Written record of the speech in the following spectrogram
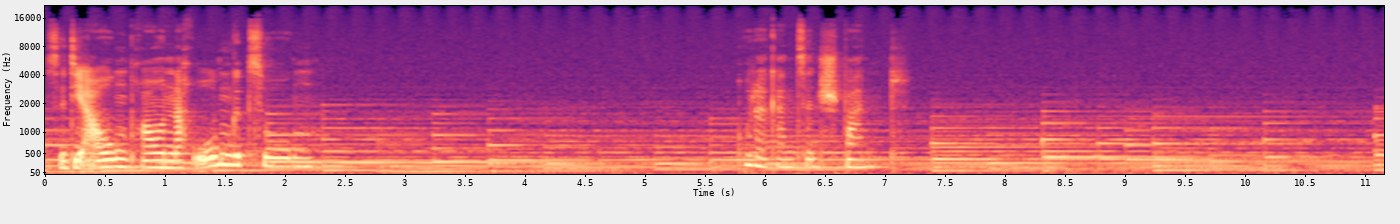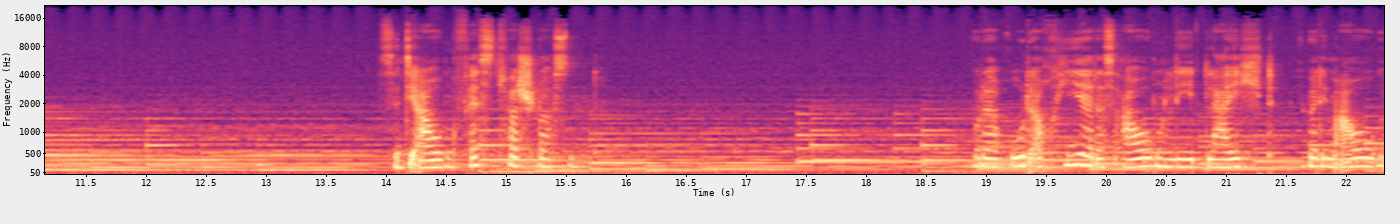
Sind die Augenbrauen nach oben gezogen oder ganz entspannt? Sind die Augen fest verschlossen? Oder ruht auch hier das Augenlid leicht über dem Auge?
